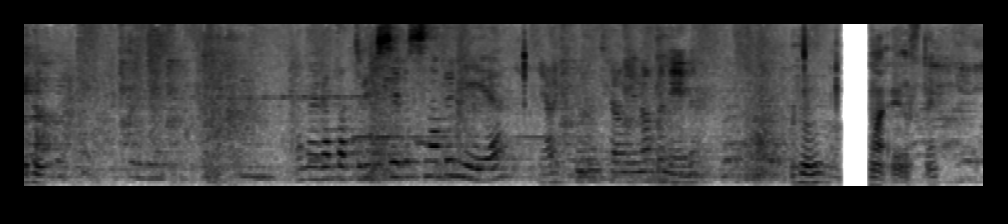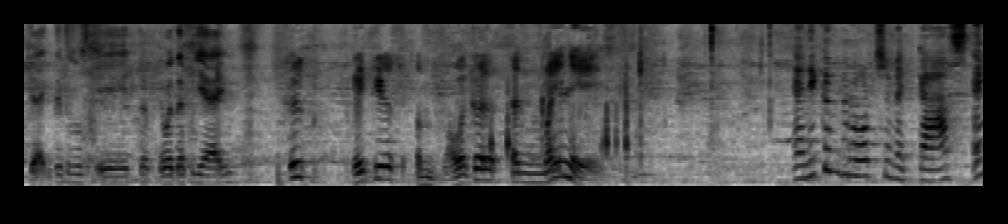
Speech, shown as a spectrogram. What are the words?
En dan gaat dat terug zelfs naar beneden. Ja, ik voel het gaan nu naar beneden. Maar eerst, hè. Kijk, dit is ons eten. En wat heb jij? Ik, frietjes, een balken en mayonaise. En ik een broodje met kaas en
